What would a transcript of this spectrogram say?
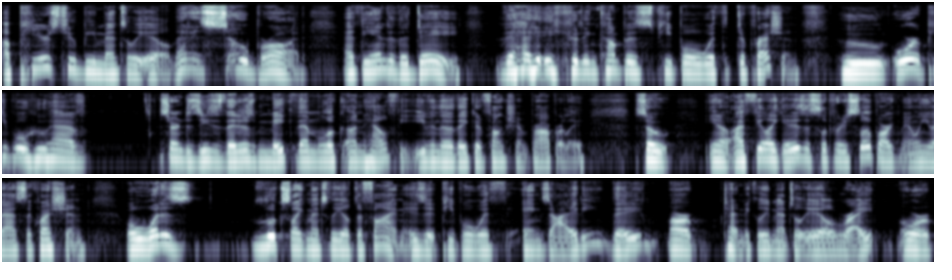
appears to be mentally ill. That is so broad. At the end of the day, that it could encompass people with depression who or people who have certain diseases that just make them look unhealthy even though they could function properly. So, you know, I feel like it is a slippery slope argument when you ask the question, well, what is looks like mentally ill defined? Is it people with anxiety? They are technically mentally ill, right? Or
